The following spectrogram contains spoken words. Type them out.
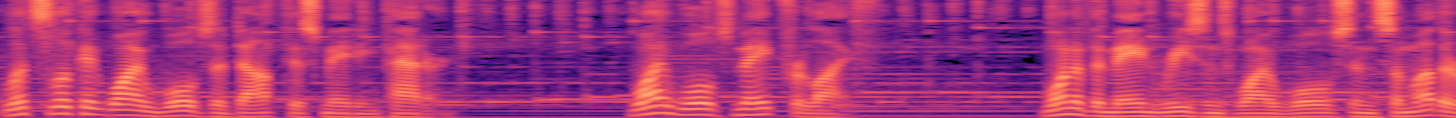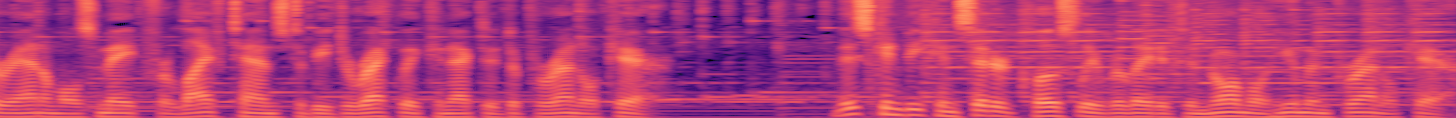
Let's look at why wolves adopt this mating pattern. Why wolves mate for life. One of the main reasons why wolves and some other animals mate for life tends to be directly connected to parental care. This can be considered closely related to normal human parental care.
